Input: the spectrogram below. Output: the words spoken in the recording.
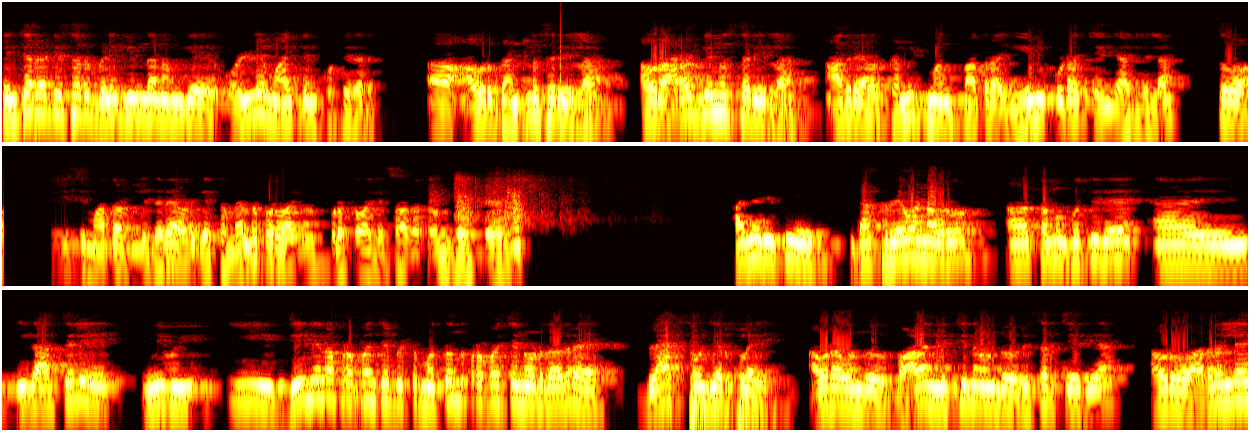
ಕೆಂಚರೆಡ್ಡಿ ಸರ್ ಬೆಳಿಗ್ಗೆಯಿಂದ ನಮಗೆ ಒಳ್ಳೆ ಮಾಹಿತಿಯನ್ನು ಕೊಟ್ಟಿದ್ದಾರೆ. ಅವ್ರ ಗಂಟ್ಲು ಸರಿ ಇಲ್ಲ, ಅವ್ರ ಆರೋಗ್ಯನೂ ಸರಿ ಇಲ್ಲ, ಆದ್ರೆ ಅವ್ರ ಕಮಿಟ್ಮೆಂಟ್ ಮಾತ್ರ ಏನು ಕೂಡ ಚೇಂಜ್ ಆಗಲಿಲ್ಲ. ಸೊ ಮಾತಾಡಲಿದ್ದಾರೆ, ಅವರಿಗೆ ತಮ್ಮೆಲ್ಲರ ಪರವಾಗಿ ಹೃತ್ಪೂರ್ವಕವಾಗಿ ಸ್ವಾಗತವನ್ನು ಬಯಸ್ತೇವೆ ಅದೇ ರೀತಿ ಡಾಕ್ಟರ್ ರೇವಣ್ಣ ಅವರು ತಮಗೆ ಗೊತ್ತಿದೆ ಈಗ ಆಕ್ಚುಲಿ ನೀವು ಈ ಜೇನಿನ ಪ್ರಪಂಚ ಬಿಟ್ಟು ಮತ್ತೊಂದು ಪ್ರಪಂಚ ನೋಡೋದಾದ್ರೆ ಬ್ಲ್ಯಾಕ್ ಸೋಲ್ಜರ್ ಫ್ಲೈ ಅವರ ಒಂದು ಬಹಳ ನೆಚ್ಚಿನ ಒಂದು ರಿಸರ್ಚ್ ಏರಿಯಾ ಅವರು ಅದರಲ್ಲೇ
